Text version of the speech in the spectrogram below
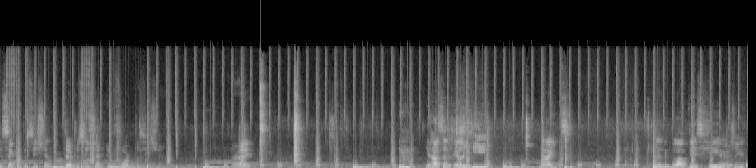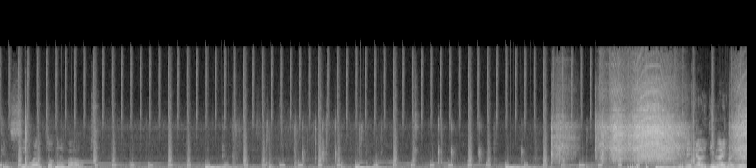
the second position, third position, and fourth position. All right. it has an LED light. Let me plug this here so you can see what I'm talking about. The LED light right here.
